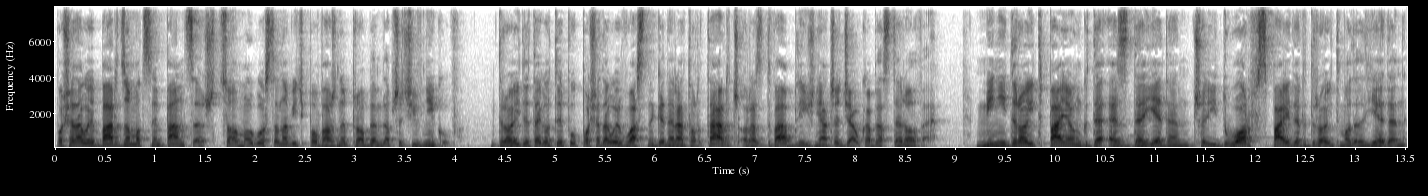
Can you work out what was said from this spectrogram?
Posiadały bardzo mocny pancerz, co mogło stanowić poważny problem dla przeciwników. Droidy tego typu posiadały własny generator tarcz oraz dwa bliźniacze działka blasterowe. Mini Droid Pająk DSD-1, czyli Dwarf Spider Droid Model 1,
